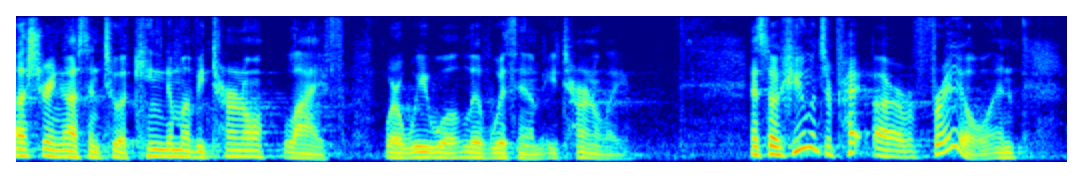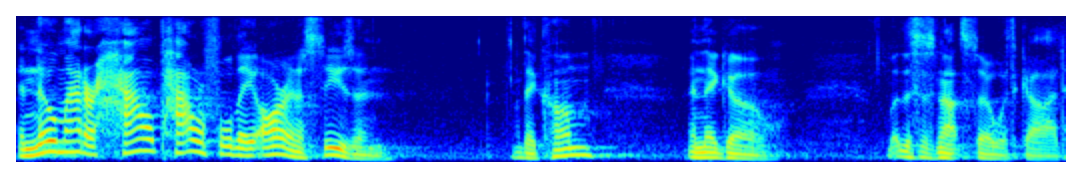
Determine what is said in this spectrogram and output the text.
ushering us into a kingdom of eternal life where we will live with Him eternally. And so humans are, are frail, and and no matter how powerful they are in a season, they come and they go. But this is not so with God.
